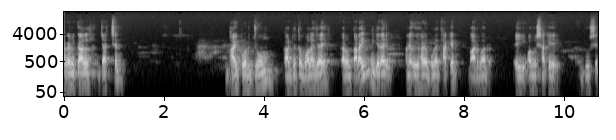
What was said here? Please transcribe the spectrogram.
আগামীকাল যাচ্ছেন। ভাইপোর জম কার্যত বলা যায়, কারণ তারাই নিজেরাই মানে ওইভাবে বলে থাকেন, বারবার এই অমিত শাহকে দুষে।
